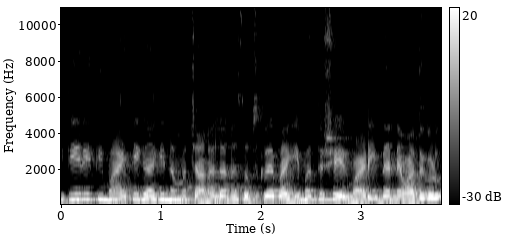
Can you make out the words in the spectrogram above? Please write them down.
ಇದೇ ರೀತಿ ಮಾಹಿತಿಗಾಗಿ ನಮ್ಮ ಚಾನಲನ್ನು ಸಬ್ಸ್ಕ್ರೈಬ್ ಆಗಿ ಮತ್ತು ಶೇರ್ ಮಾಡಿ. ಧನ್ಯವಾದಗಳು.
